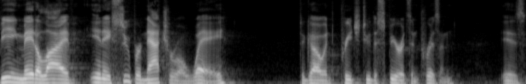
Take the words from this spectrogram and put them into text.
being made alive in a supernatural way to go and preach to the spirits in prison is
